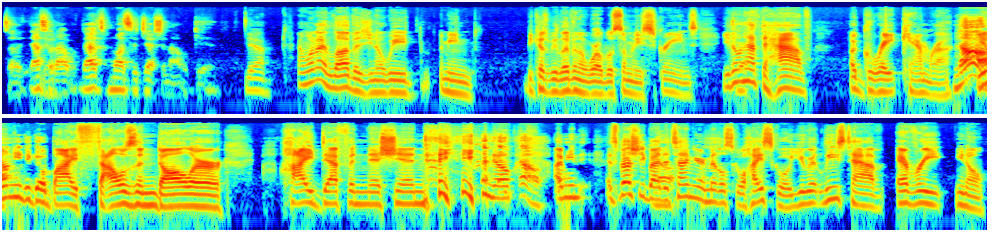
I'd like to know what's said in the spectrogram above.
So that's Yeah. what I that's one suggestion I would give. Yeah. And what I love is, you know, we, I mean, because we live in a world with so many screens, you don't Right. have to have a great camera. No. You don't need to go buy thousand dollar high definition, you know. no, I mean, especially by the time you're in middle school, high school, you at least have every, you know,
